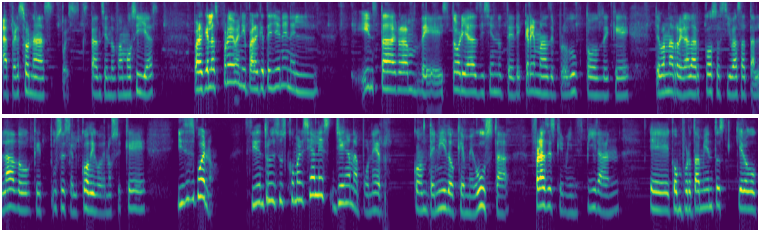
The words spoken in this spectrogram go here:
a personas pues que están siendo famosillas para que las prueben y para que te llenen el Instagram de historias diciéndote de cremas, de productos, de que te van a regalar cosas si vas a tal lado, que uses el código de no sé qué. Y dices, bueno, si dentro de sus comerciales llegan a poner contenido que me gusta, frases que me inspiran, eh, comportamientos que quiero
